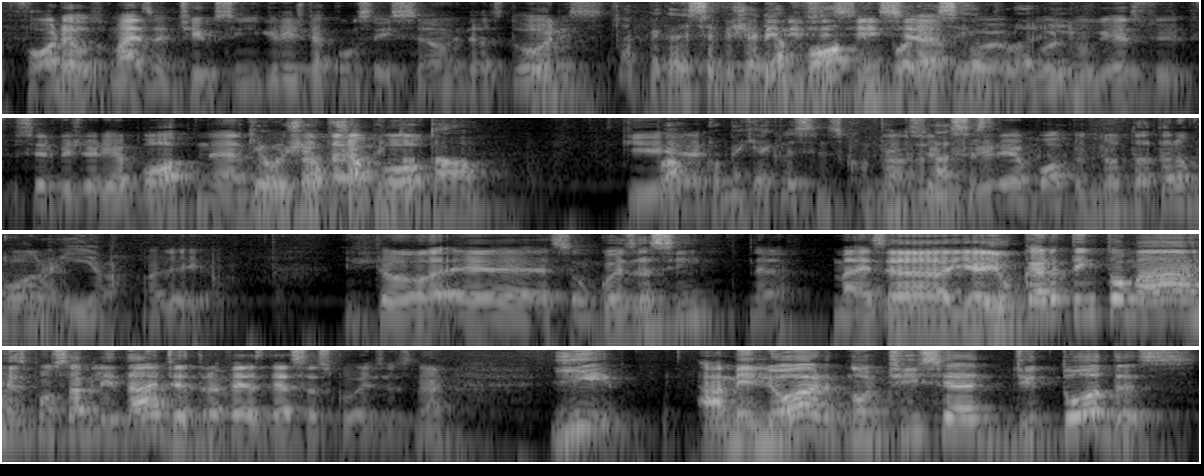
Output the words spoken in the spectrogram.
fora os mais antigos, assim, Igreja da Conceição e das Dores. É, pegar a cervejaria Bop, por exemplo, por- ali. português, cervejaria Bop, né? Que hoje é o shopping total. Que Pô, é... Como é que é que eles se Não, contam? Nossa, cervejaria Bop é do meu tataravô. né? Aí, ó. Olha aí, ó. Então, é, são coisas assim, né? Mas, ah, e aí o cara tem que tomar responsabilidade através dessas coisas, né? E a melhor notícia de todas,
